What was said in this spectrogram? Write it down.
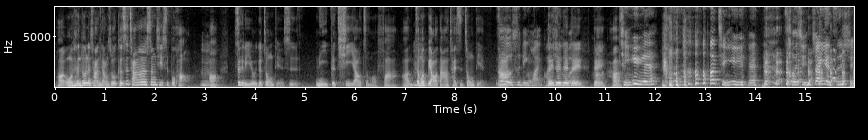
好，我们很多人常常讲说，可是常常生气是不好，啊，这个里有一个重点是，你的气要怎么发啊，怎么表达才是重点，这又是另外一块。对对对对对，好，请预约。请预约，找寻专业咨询。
